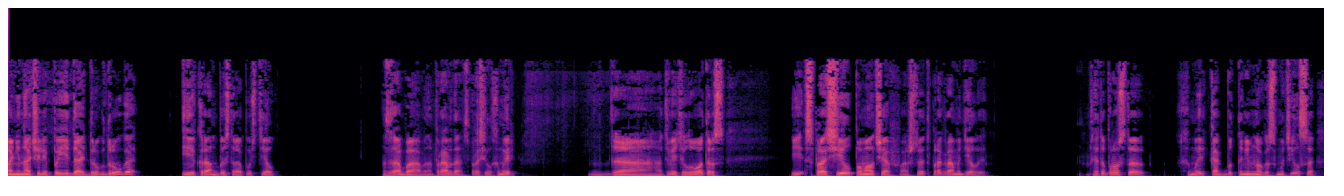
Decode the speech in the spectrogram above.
они начали поедать друг друга, и экран быстро опустел. «Забавно, правда?» — спросил хмырь. «Да», — ответил Уотерс, и спросил, помолчав, «а что эта программа делает?» «Это просто...» — хмырь как будто немного смутился —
